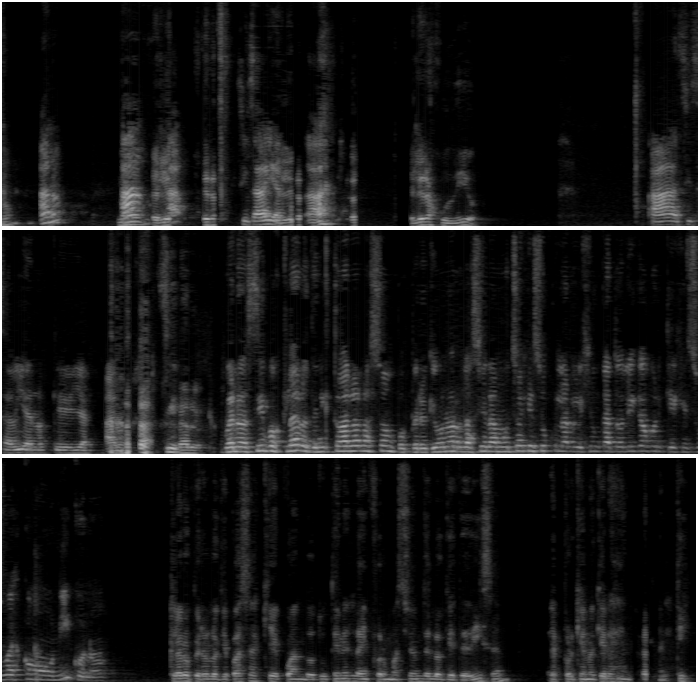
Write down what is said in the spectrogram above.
¿no? ¿Ah, no? No, Ah, él, ah. era, Sí sabía. él era- Ah, él era judío. ah, sí sabía, no es que ya. Ah, no. Sí. Claro. Bueno, sí, pues claro, tenéis toda la razón, pues, pero que uno relaciona mucho a Jesús con la religión católica porque Jesús es como un ícono. Claro, pero lo que pasa es que cuando tú tienes la información de lo que te dicen, es porque no quieres entrar en ti.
